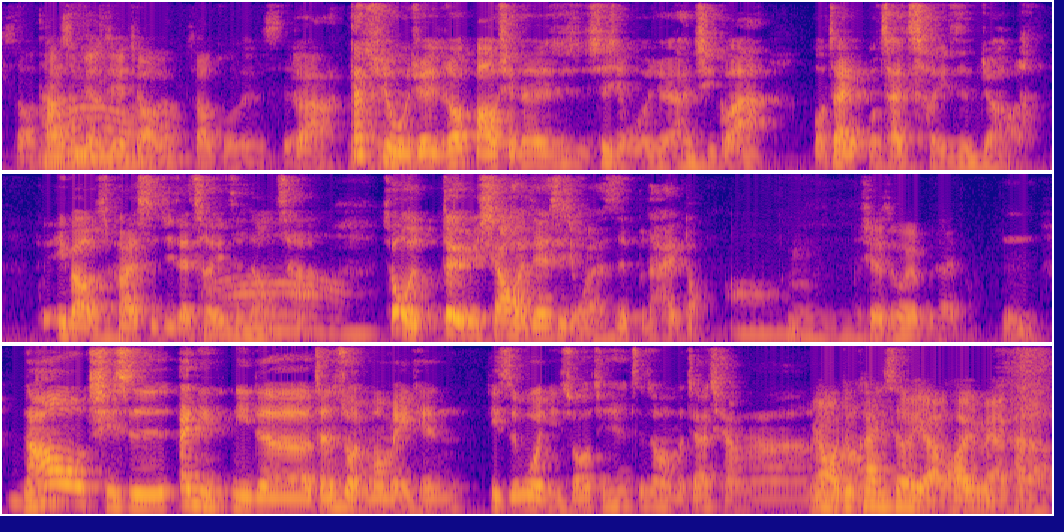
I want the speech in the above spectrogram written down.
是哦，他是没有直接叫我叫我做这件事。对啊，但是我觉得你说保险那个事情，我觉得很奇怪啊。我再我再车一支不就好了？一百五十块的司机再车一支，那我差。哦所以我对于销毁这件事情，我还是不太懂。哦，嗯，确实我也不太懂。嗯，然后其实，哎、你你的诊所有没有每天一直问你说今天症状有没有加强啊？没有，我就看一次而已啊，我后来就没来看了啊。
